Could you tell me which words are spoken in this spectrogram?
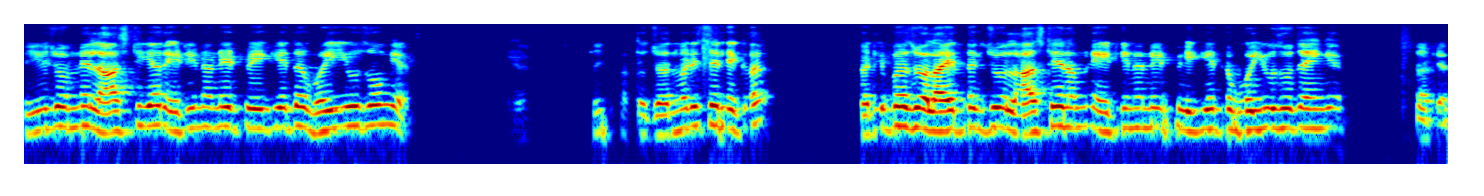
ये जो हमने लास्ट ईयर एटीन हंड्रेड पे किए थे, वही यूज़ होंगे। ठीक है तो जनवरी से लेकर थर्टी फ़र्स्ट जुलाई तक जो लास्ट ईयर हमने एटीन हंड्रेड पे किए थे, वो यूज़ हो जाएँगे। ठीक है,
